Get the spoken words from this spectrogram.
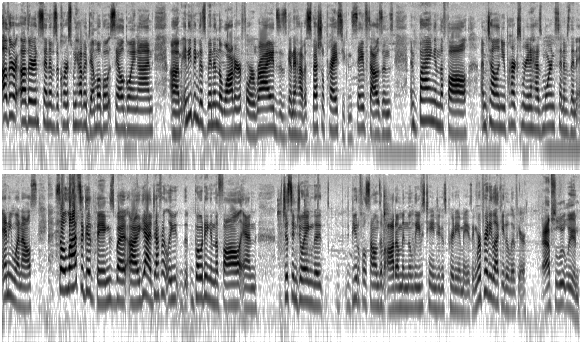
other other incentives, of course, we have a demo boat sale going on. Um, anything that's been in the water for rides is gonna have a special price. You can save thousands. And buying in the fall, I'm telling you, Parks Marina has more incentives than anyone else. So lots of good things, but uh, yeah, definitely boating in the fall and just enjoying the beautiful sounds of autumn and the leaves changing is pretty amazing. We're pretty lucky to live here. Absolutely, and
